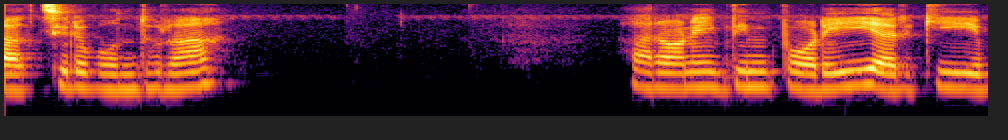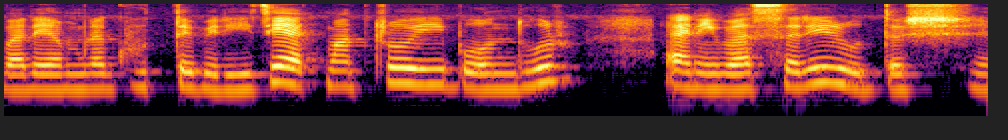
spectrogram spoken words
লাগছিল বন্ধুরা। আর অনেক দিন পরেই আর কি এবারে আমরা ঘুরতে বেরিয়েছি একমাত্র এই বন্ধুর অ্যানিভার্সারির উদ্দেশ্যে।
